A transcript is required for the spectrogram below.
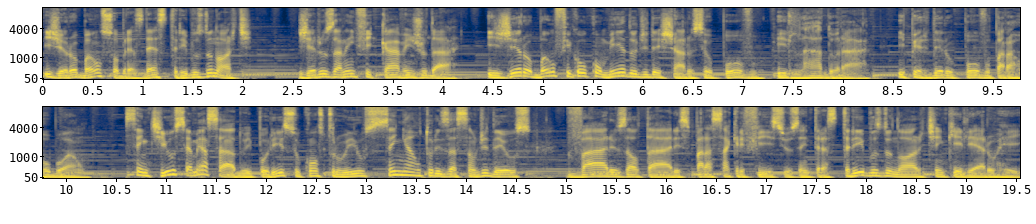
e Jerobão sobre as dez tribos do norte. Jerusalém ficava em Judá, e Jerobão ficou com medo de deixar o seu povo ir lá adorar e perder o povo para Roboão. Sentiu-se ameaçado e por isso construiu, sem autorização de Deus, vários altares para sacrifícios entre as tribos do norte em que ele era o rei.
